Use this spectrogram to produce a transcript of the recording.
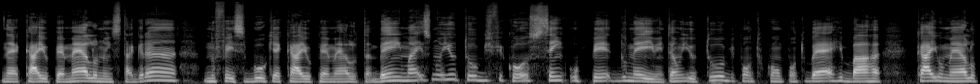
né, Caio P Melo no Instagram, no Facebook é Caio P Melo também, mas no YouTube ficou sem o P do meio. Então youtube.com.br barra Caio Melo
